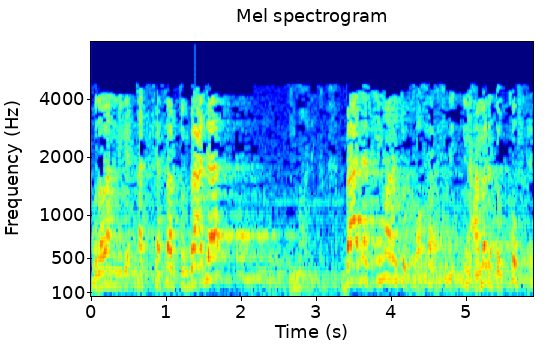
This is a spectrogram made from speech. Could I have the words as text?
خداوند میگه قد کفرتم بعد بعد از ایمان تو کافر شدی. این عمل تو کفره.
